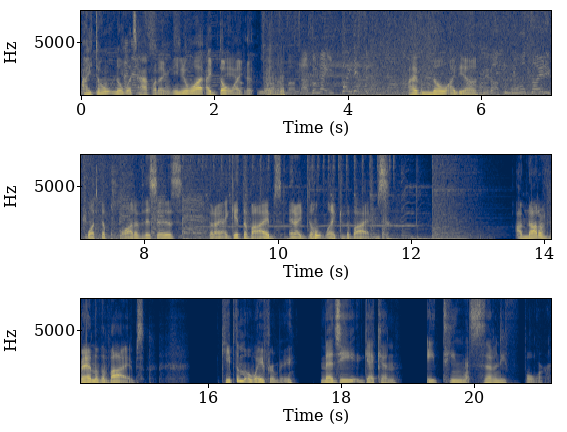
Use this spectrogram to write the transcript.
I don't know what's happening. And you know what? I don't like it. I have no idea what the plot of this is, but I, I get the vibes, and I don't like the vibes. I'm not a fan of the vibes. Keep them away from me. Meiji Gekken, 1874.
